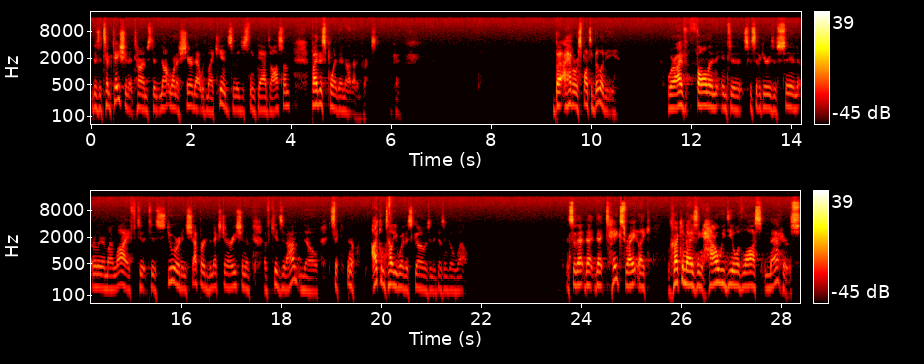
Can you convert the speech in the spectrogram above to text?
there's a temptation at times to not want to share that with my kids, so they just think dad's awesome. By this point, they're not that impressed. Okay. But I have a responsibility where I've fallen into specific areas of sin earlier in my life to, to steward and shepherd the next generation of, of kids that I know to say, you know, I can tell you where this goes and it doesn't go well. And so that, that, that takes, right, like recognizing how we deal with loss matters.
